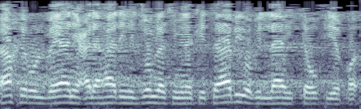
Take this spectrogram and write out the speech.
آخر البيان على هذه الجملة من الكتاب وبالله التوفيق.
